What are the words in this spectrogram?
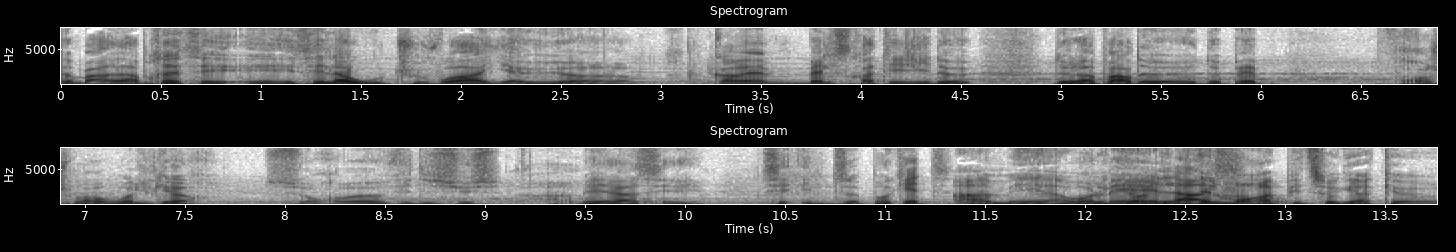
Bah, après, c'est c'est là où tu vois, il y a eu euh, quand même une belle stratégie de, de la part de, de Pep. Franchement, Walker sur euh, Vinicius, mais là, c'est c'est in the pocket. Ah, mais euh, Walker, Mais il est tellement rapide ce gars que.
